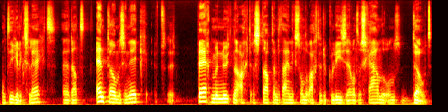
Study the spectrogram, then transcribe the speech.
ontiegelijk slecht eh, dat en Thomas en ik eh, per minuut naar achteren stapten. En uiteindelijk stonden we achter de coulissen, want we schaamden ons dood.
